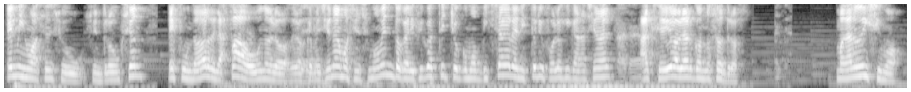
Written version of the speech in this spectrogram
Él mismo hace su, su introducción. Es fundador de la FAO, uno de los, de los Sí. que mencionamos, y en su momento calificó este hecho como bisagra en la historia ufológica nacional. Ah. Accedió a hablar con nosotros. Maganudísimo.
